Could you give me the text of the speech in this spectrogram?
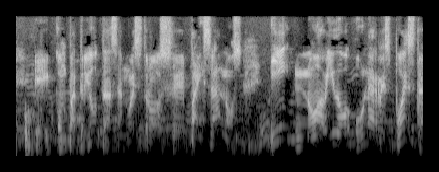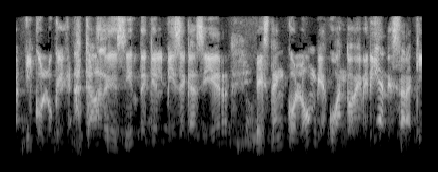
eh, eh, compatriotas, a nuestros eh, paisanos, y no ha habido una respuesta. Y con lo que acaba de decir de que el vicecanciller está en Colombia cuando deberían estar aquí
